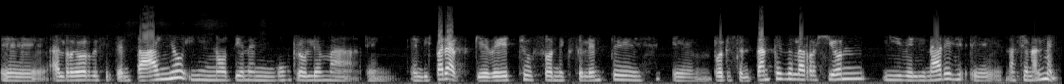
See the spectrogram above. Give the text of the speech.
eh, alrededor de 70 años y no tienen ningún problema en, en disparar, que de hecho son excelentes eh, representantes de la región y de Linares eh, nacionalmente.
